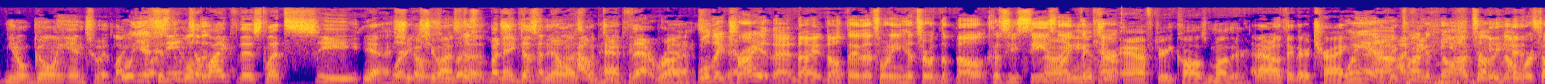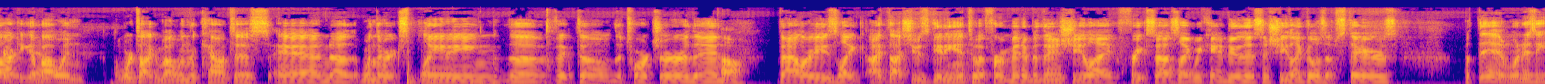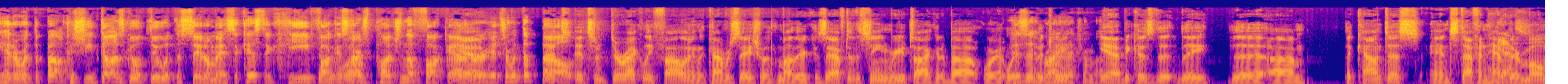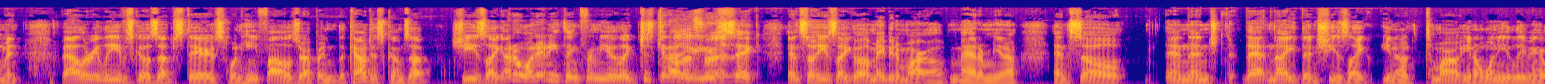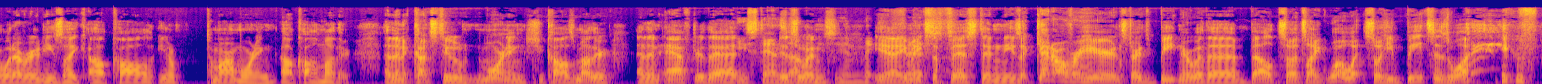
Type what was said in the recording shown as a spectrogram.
you know, going into it like, Well, yeah, you 'cause- seem well, to the- like this. Let's see, Yeah, where she- it goes. she wants So- to but she make this doesn't know how deep happy. that runs. well, they Yeah. try it that night, don't they? That's when he hits her with the belt because he sees No, like he the hits count. her after he calls mother. And I don't think they're trying Well, that. yeah, I I'm talking. he- no, I'm talking. No, we're hits her, talking yeah. about when we're talking about when the countess and uh, when they're explaining the victim, the torture. Then Oh, Valerie's like, I thought she was getting into it for a minute, but then she like freaks out. Is like, we can't do this, and she like goes upstairs. But then when does he hit her with the belt? Because she does go through with the sadomasochistic. He fucking Well, starts punching the fuck out yeah. of her, hits her with the belt. it's, it's directly following the conversation with mother because after the scene where you're talking about where it was Is it right after Mother? yeah because the the the um the countess and Stefan have Yes. their moment. Valerie leaves, goes upstairs. When he follows her up, and the countess comes up, she's like, "I don't want anything from you. Like, just get Oh, out of here. You're right. sick." And so he's like, "Well, maybe tomorrow, madam." You know. And so, and then that night, then she's like, "You know, tomorrow. You know, when are you leaving or whatever?" And he's like, "I'll call. You know." Tomorrow morning, I'll call mother, and then it cuts to the morning. She calls mother, and then after that, he stands is up when you see him make yeah, the he makes a fist. fist and he's like, "Get over here!" and starts beating her with a belt. So it's like, whoa, what? So he beats his wife.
